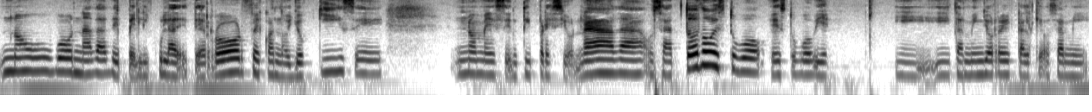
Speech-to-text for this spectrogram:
no hubo nada de película de terror, fue cuando yo quise, no me sentí presionada, o sea, todo estuvo, estuvo bien. Y, también yo recalqué, o sea, mi,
